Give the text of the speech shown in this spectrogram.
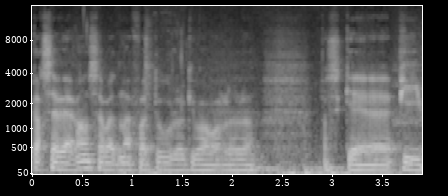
Persévérance, ça va être ma photo là, qu'il va y avoir là, là. Parce que. Puis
